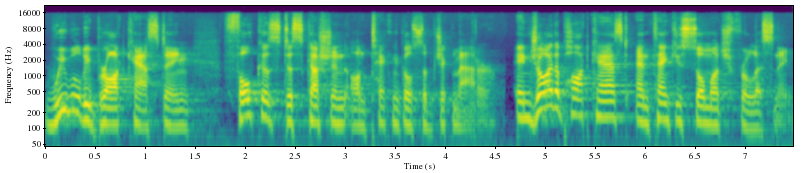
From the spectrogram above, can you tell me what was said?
we will be broadcasting focused discussion on technical subject matter. Enjoy the podcast, and thank you so much for listening.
